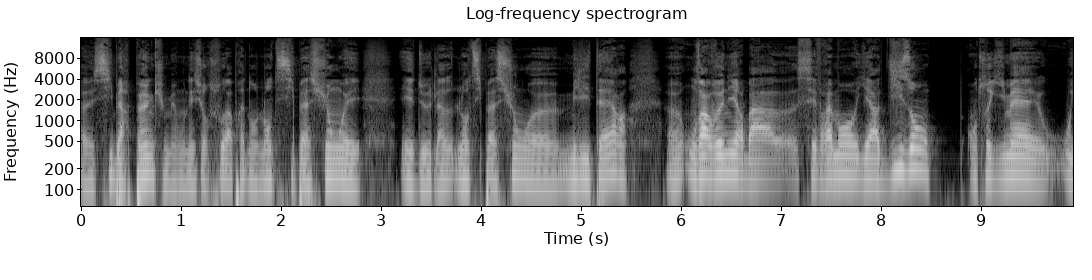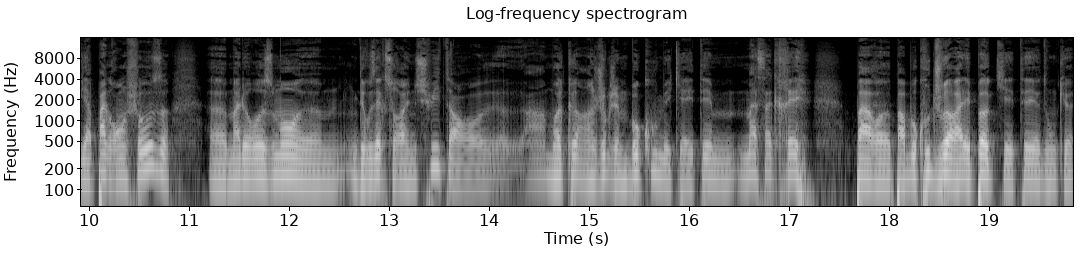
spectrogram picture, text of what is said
euh, cyberpunk, mais on est surtout après dans l'anticipation et, de la- l'anticipation euh, militaire. Euh, on va revenir, bah, c'est vraiment il y a 10 ans entre guillemets où il n'y a pas grand chose. malheureusement, Deus Ex aura une suite. Alors, moi, un jeu que j'aime beaucoup, mais qui a été massacré par, euh, par beaucoup de joueurs à l'époque, qui était donc euh,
